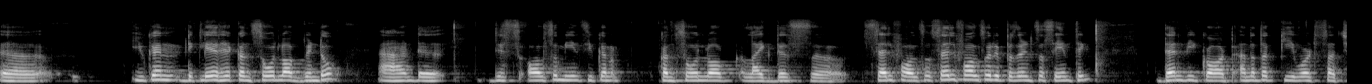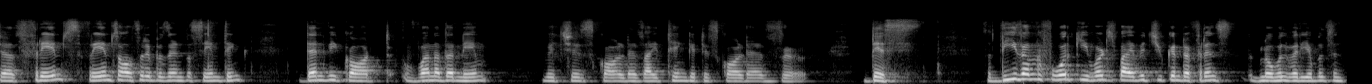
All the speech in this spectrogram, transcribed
uh, you can declare a console log window and uh, this also means you can console log like this uh, self also. Self also represents the same thing. Then we got another keyword such as frames. Frames also represent the same thing. Then we got one other name which is called as i think it is called as uh, this. So these are the four keywords by which you can reference global variables in,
